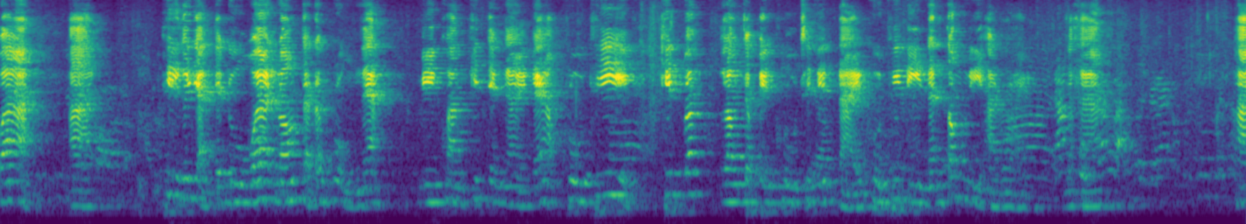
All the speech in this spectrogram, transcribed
ว่าพี่ก็อยากจะดูว่าน้องแต่ละกลุ่มเนี่ยมีความคิดยังไงนะครูที่คิดว่าเราจะเป็นครูชนิดไหนครูที่ดีนั้นต้องมีอะไรนะคะ หา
